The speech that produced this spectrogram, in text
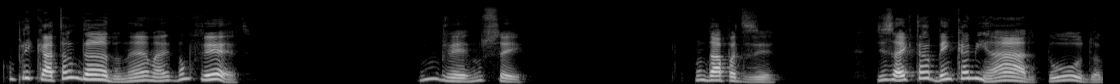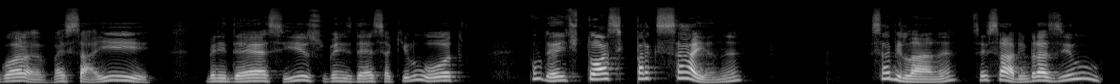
Complicado, tá andando, né? Mas vamos ver. Vamos ver, não sei. Não dá para dizer. Diz aí que tá bem caminhado, tudo. Agora vai sair, BNDES isso, BNDES aquilo, outro. A gente torce para que saia, né? Sabe lá, né? Vocês sabem, Brasil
